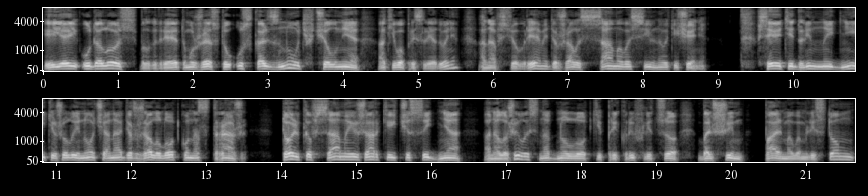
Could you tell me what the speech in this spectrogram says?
и ей удалось, благодаря этому жесту, ускользнуть в челне от его преследования, она все время держалась самого сильного течения. Все эти длинные дни и тяжелые ночи она держала лодку на страже. Только в самые жаркие часы дня она ложилась на дно лодки, прикрыв лицо большим пальмовым листом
